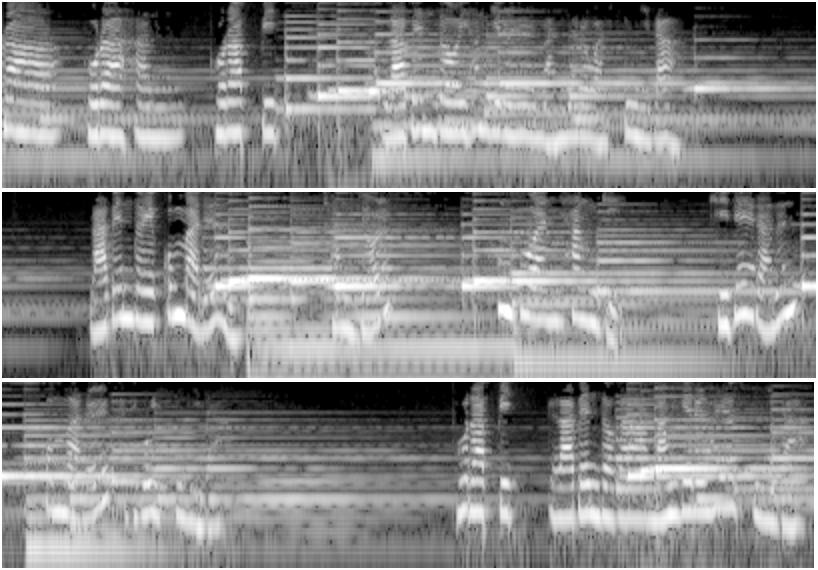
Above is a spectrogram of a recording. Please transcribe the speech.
보라 보라한 보랏빛 라벤더 향기를 만나러 왔습니다. 라벤더의 꽃말은 정절, 풍부한 향기, 기대라는 꽃말을 가지고 있습니다. 보랏빛 라벤더가 만개를 하였습니다.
